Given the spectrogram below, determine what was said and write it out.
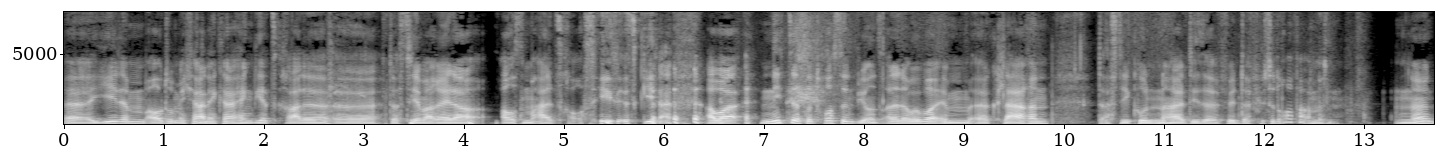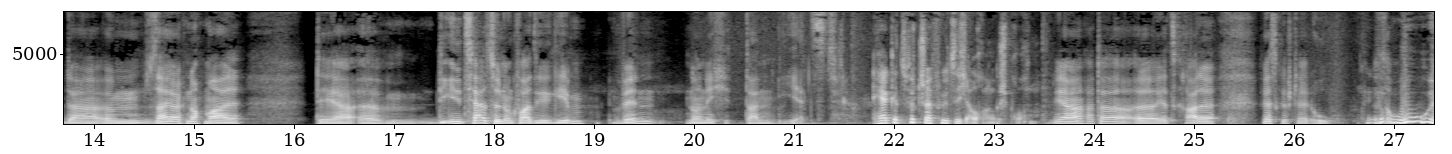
äh, jedem Automechaniker hängt jetzt gerade äh, das Thema Räder aus dem Hals raus. es geht ein- Aber nichtsdestotrotz sind wir uns alle darüber im äh, Klaren, dass die Kunden halt diese Winterfüße drauf haben müssen. Ne, da ähm, sei euch nochmal der ähm, die Initialzündung quasi gegeben, wenn noch nicht, dann jetzt. Herr Gezwitscher fühlt sich auch angesprochen. Ja, hat er äh, jetzt gerade festgestellt. Oh, Uh,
